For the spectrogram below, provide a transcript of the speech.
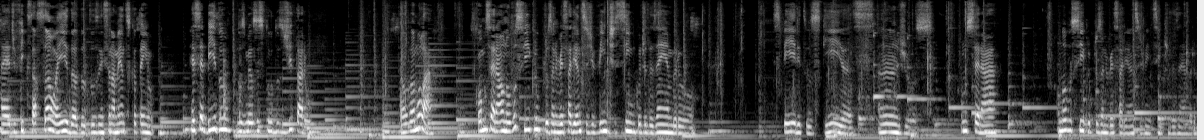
é, de fixação aí do, do, dos ensinamentos que eu tenho recebido dos meus estudos de tarô. Então vamos lá. Como será o novo ciclo para os aniversariantes de 25 de dezembro? Espíritos, guias, anjos. Como será o novo ciclo para os aniversariantes de 25 de dezembro?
